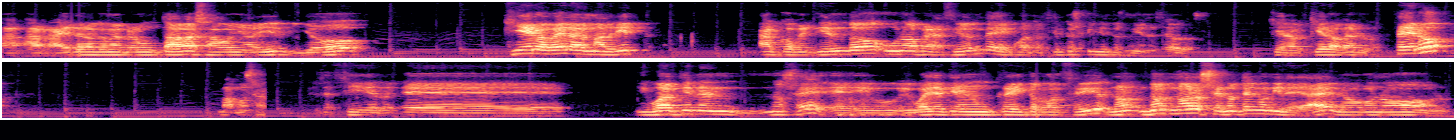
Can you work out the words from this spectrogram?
a, raíz de lo que me preguntabas, hago añadir, yo quiero ver al Madrid acometiendo una operación de 400-500 millones de euros quiero, quiero verlo. Pero, vamos a ver, es decir, eh, igual tienen, no sé, eh, igual ya tienen un crédito concedido, no, no, no, lo sé, no tengo ni idea, ¿eh? No, no,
